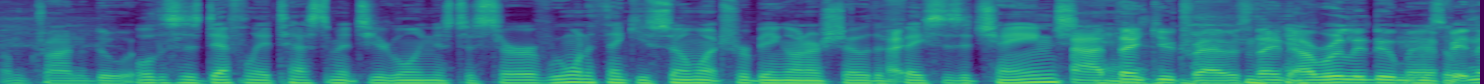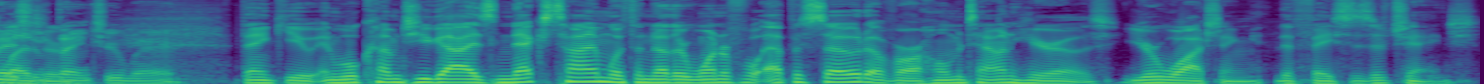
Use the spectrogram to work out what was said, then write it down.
I'm trying to do it. Well, this is definitely a testament to your willingness to serve. We want to thank you so much for being on our show, The Faces of Change. I And thank you, Travis. Thank you. I really do, man. Fit Nation, thanks you, man. Thank you. And we'll come to you guys next time with another wonderful episode of our Hometown Heroes. You're watching The Faces of Change.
